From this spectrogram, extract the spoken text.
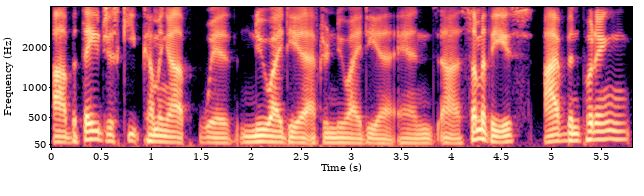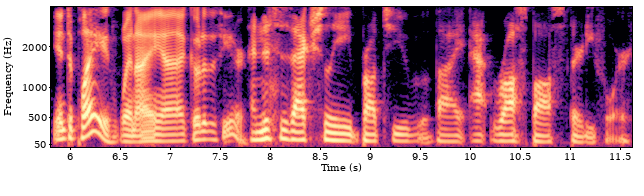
Uh, but they just keep coming up with new idea after new idea, and uh, some of these I've been putting into play when I uh, go to the theater. And this is actually brought to you by at Ross Boss thirty four.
